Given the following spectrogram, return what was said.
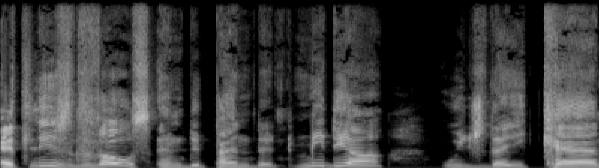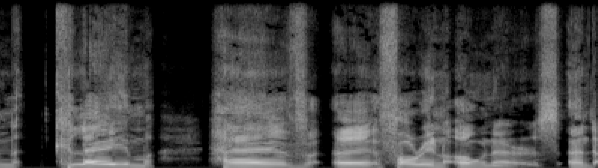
at least those independent media which they can claim have uh, foreign owners. And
